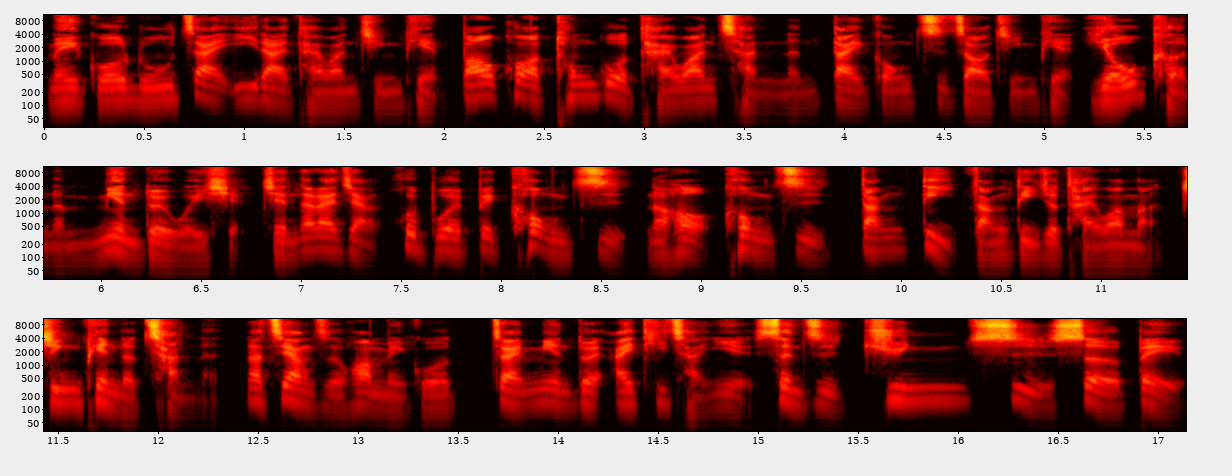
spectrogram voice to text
美国如在依赖台湾晶片，包括通过台湾产能代工制造晶片，有可能面对危险。简单来讲，会不会被控制，然后控制当地，当地就台湾嘛，晶片的产能。那这样子的话，美国在面对 IT 产业，甚至军事设备、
